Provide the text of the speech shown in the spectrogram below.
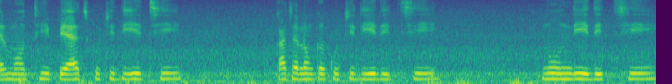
এর মধ্যে পেঁয়াজ কুচি দিয়েছি, কাঁচা লঙ্কা কুচি দিয়ে দিচ্ছি, নুন দিয়ে দিচ্ছি,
